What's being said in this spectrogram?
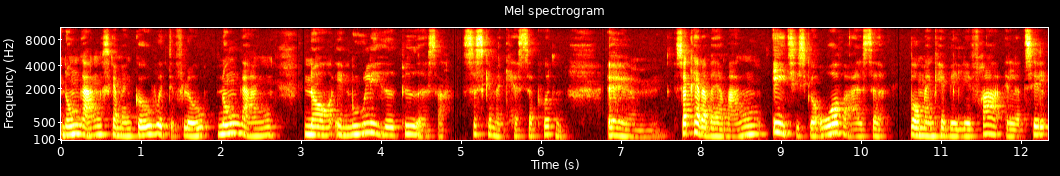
nogle gange skal man go with the flow. Nogle gange, når en mulighed byder sig, så skal man kaste sig på den. Øhm, så kan der være mange etiske overvejelser, hvor man kan vælge fra eller til.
